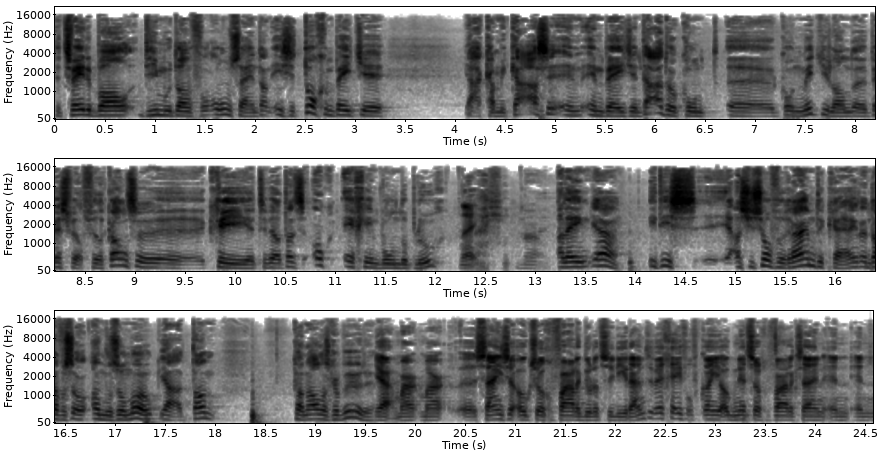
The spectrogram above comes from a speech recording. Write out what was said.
de tweede bal die moet dan voor ons zijn. Dan is het toch een beetje ja, kamikaze een, een beetje. En daardoor kon, eh kon Midtjylland eh, best wel veel kansen eh, creëren. Terwijl dat is ook echt geen wonderploeg. nee. Alleen ja, het is, als je zoveel ruimte krijgt, en dat was andersom ook, ja, dan kan alles gebeuren. Ja, maar, maar eh, zijn ze ook zo gevaarlijk doordat ze die ruimte weggeven? Of kan je ook net zo gevaarlijk zijn en, en,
